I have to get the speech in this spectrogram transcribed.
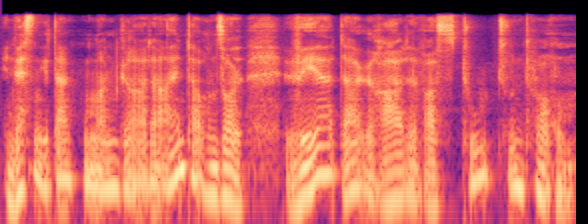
in wessen Gedanken man gerade eintauchen soll, wer da gerade was tut und warum.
